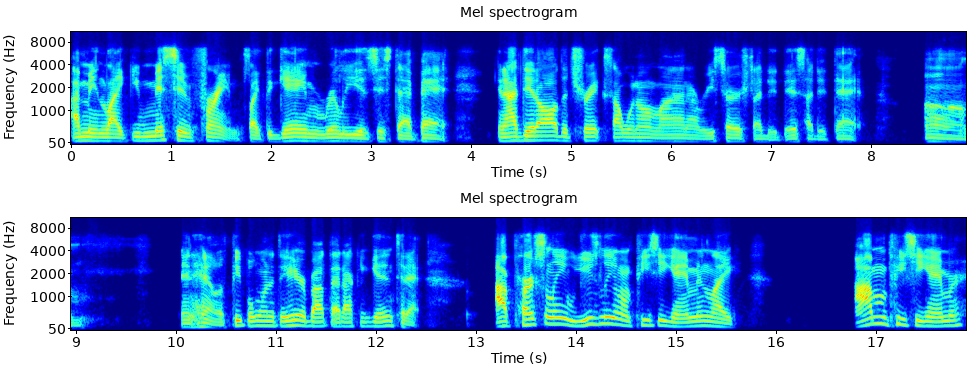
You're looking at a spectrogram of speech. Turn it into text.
I mean, like you missing frames. Like the game really is just that bad. And I did all the tricks. I went online, I researched, I did this, I did that. Um, and hell, if people wanted to hear about that, I can get into that. I personally usually on PC gaming, like I'm a PC gamer.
